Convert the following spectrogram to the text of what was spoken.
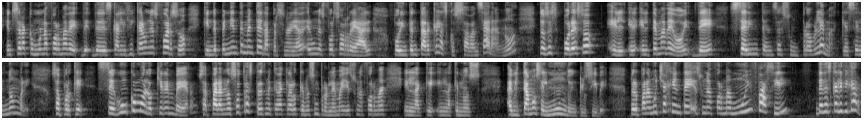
Entonces era como una forma de, de- de descalificar un esfuerzo que independientemente de la personalidad, era un esfuerzo real por intentar que las cosas avanzaran, ¿no? Entonces, por eso el, el- el tema de hoy de ser intensa es un problema, que es el nombre. O sea, porque según como lo quieren ver, o sea, para nosotras tres me queda claro que no es un problema y es una forma en la que, en la que nos habitamos el mundo inclusive. Pero para mucha gente es una forma muy fácil de descalificar.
